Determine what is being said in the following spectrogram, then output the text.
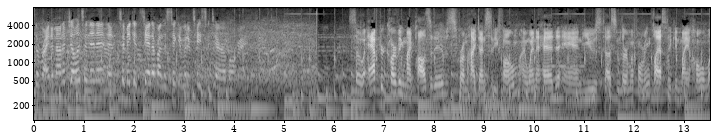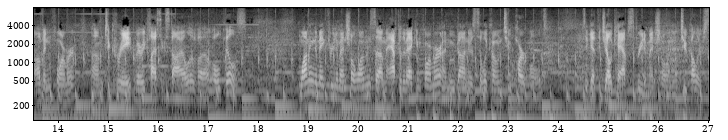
the right amount of gelatin in it, and to make it stand up on the stick, it would have tasted terrible. So after carving my positives from high density foam, I went ahead and used uh, some thermoforming plastic in my home oven former um, to create very classic style of uh, old pills. Wanting to make three-dimensional ones, um, after the vacuum former, I moved on to a silicone two-part mold to get the gel caps three-dimensional and in two colors.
